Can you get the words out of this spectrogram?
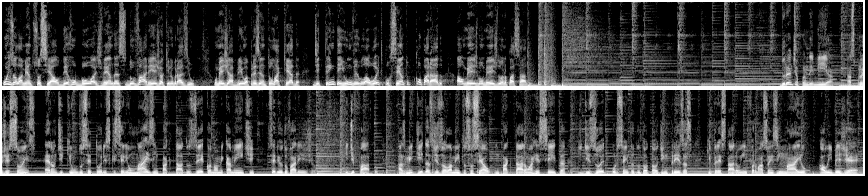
O isolamento social derrubou as vendas do varejo aqui no Brasil. O mês de abril apresentou uma queda de 31,8% comparado ao mesmo mês do ano passado. Durante a pandemia, as projeções eram de que um dos setores que seriam mais impactados economicamente seria o do varejo. E de fato, as medidas de isolamento social impactaram a receita de 18% do total de empresas que prestaram informações em maio ao IBGE.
